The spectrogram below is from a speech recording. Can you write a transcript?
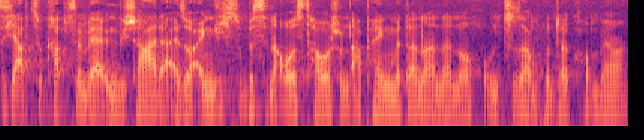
sich abzukapseln wäre irgendwie schade. Also eigentlich so ein bisschen Austausch und Abhängen miteinander noch und zusammen runterkommen, ja.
